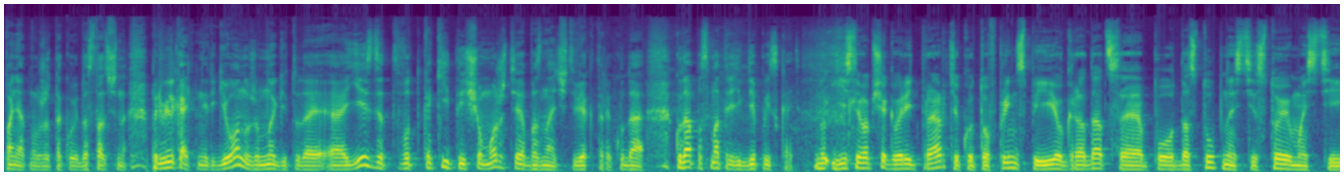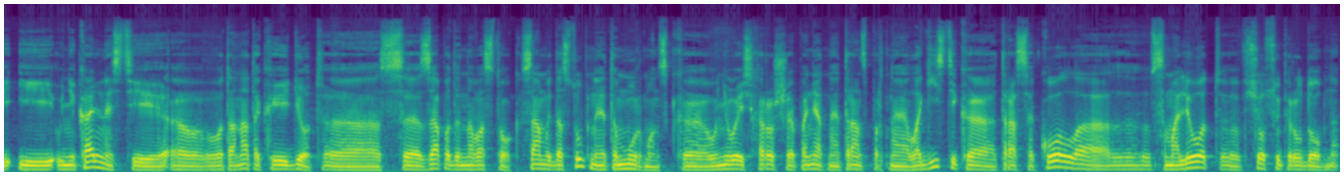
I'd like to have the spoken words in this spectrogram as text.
понятно, уже такой достаточно привлекательный регион, уже многие туда ездят. Вот какие-то еще можете обозначить векторы, куда, куда посмотреть, где поискать? Ну, если вообще говорить про Арктику, то, в принципе, ее градация по доступности, стоимости и уникальности, вот она так и идет. С запада на восток. Самый доступный – это Мурманск. У него есть хорошая, понятная транспортная логистика, трасса Колла, самолет, все супер удобно.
